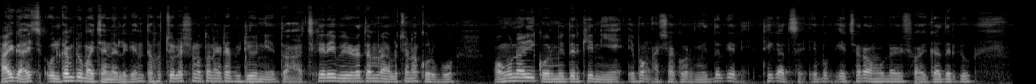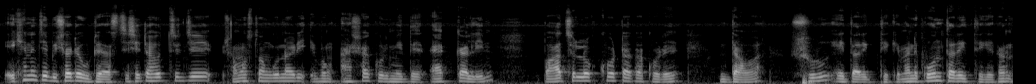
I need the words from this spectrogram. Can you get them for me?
Hi guys welcome to my channel again তখন চলে আসো নতুন একটা ভিডিও নিয়ে। তো আজকের এই ভিডিওটাতে আমরা আলোচনা করব অঙ্গনারী কর্মীদেরকে নিয়ে এবং আশা কর্মীদেরকে নিয়ে, ঠিক আছে? এবং এছাড়া অঙ্গনারী সহায়িকাদেরকেও। এখানে যে বিষয়টা উঠে আসছে, সেটা হচ্ছে যে সমস্ত অঙ্গনারী এবং আশা কর্মীদের এককালীন পাঁচ লক্ষ টাকা করে দেওয়া শুরু এই তারিখ থেকে মানে কোন তারিখ থেকে? কারণ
